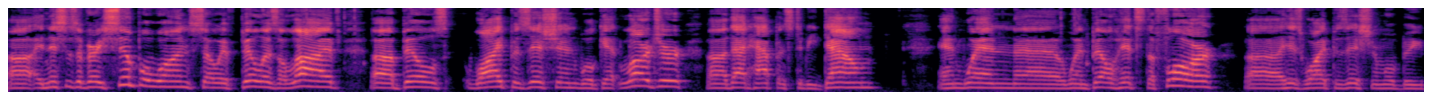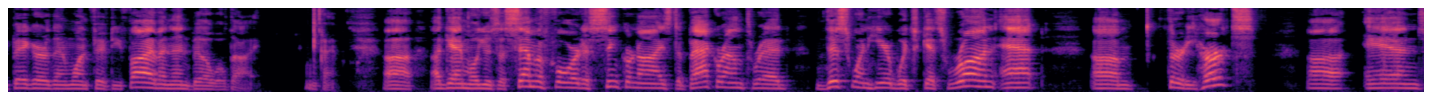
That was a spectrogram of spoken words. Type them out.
Uh, and this is a very simple one. So if Bill is alive, uh, Bill's Y position will get larger. Uh, that happens to be down. And when uh, when Bill hits the floor, uh, his Y position will be bigger than 155, and then Bill will die. Okay. Uh, again, we'll use a semaphore to synchronize the background thread. This one here, which gets run at um, 30 hertz, uh, and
